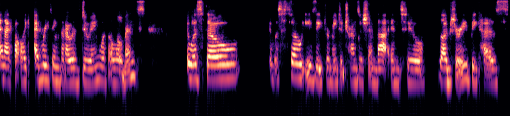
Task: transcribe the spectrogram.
And I felt like everything that I was doing with elopements, it was so it was so easy for me to transition that into luxury because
